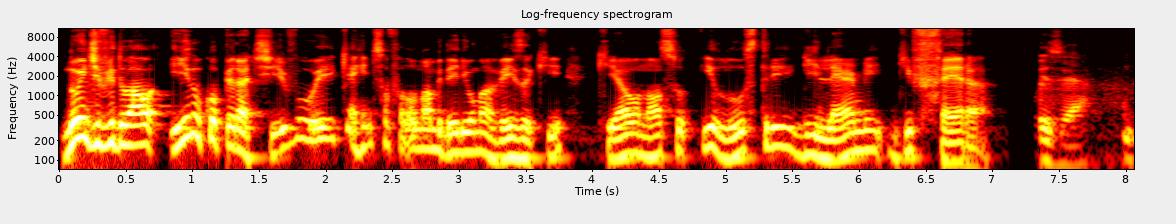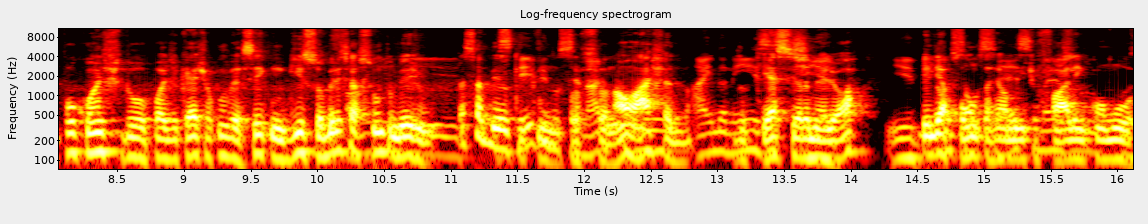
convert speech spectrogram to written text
no individual e no cooperativo, e que a gente só falou o nome dele uma vez aqui, que é o nosso ilustre Guilherme Guifera. Pois é. Um pouco antes do podcast, eu conversei com o Gui sobre esse Fala assunto mesmo. Para saber o que, que um profissional acha ainda do que é ser o melhor. E Ele aponta CS, realmente o Fallen como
